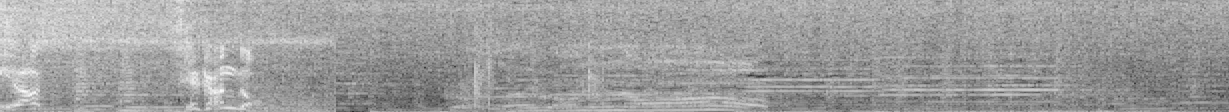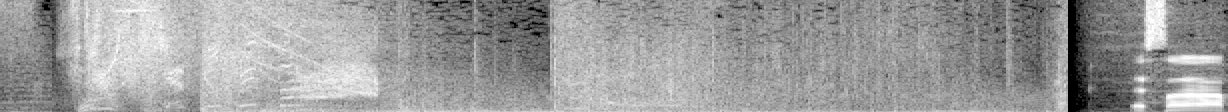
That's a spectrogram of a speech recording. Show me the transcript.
いやセカンド。ゴムゴムの。そジェットピスト Thank you. Essa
